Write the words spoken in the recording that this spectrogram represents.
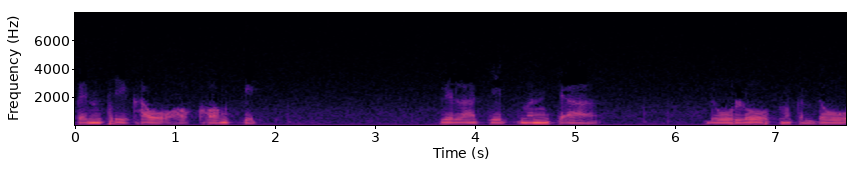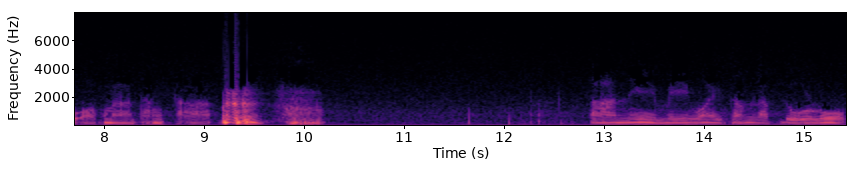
เป็นที่เข้าออกของจิต เวลาจิตมันจะดูโลกมันก็ดูออกมาทางตา ตานี่มีไว้สำหรับดูโลก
